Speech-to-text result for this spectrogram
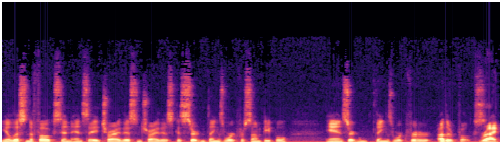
you know listen to folks and, and say try this and try this because certain things work for some people and certain things work for other folks. Right.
